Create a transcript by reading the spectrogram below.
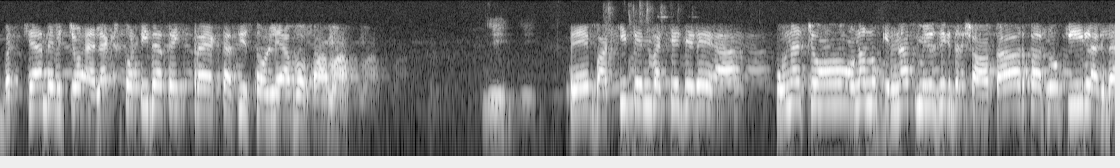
ਬੱਚਿਆਂ ਦੇ ਵਿੱਚੋਂ ਐਲੈਕਸ ਕੋਟੀ ਦਾ ਤੇ ਇੱਕ ਟਰੈਕ ਅਸੀਂ ਸੁਣ ਲਿਆ ਵਫਾਵਾ ਜੀ। ਤੇ ਬਾਕੀ ਤਿੰਨ ਬੱਚੇ ਜਿਹੜੇ ਆ ਉਹਨਾਂ ਚੋਂ ਉਹਨਾਂ ਨੂੰ ਕਿੰਨਾ ਕੁ 뮤직 ਦਾ ਸ਼ੌਕ ਆ ਔਰ ਤੁਹਾਨੂੰ ਕੀ ਲੱਗਦਾ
